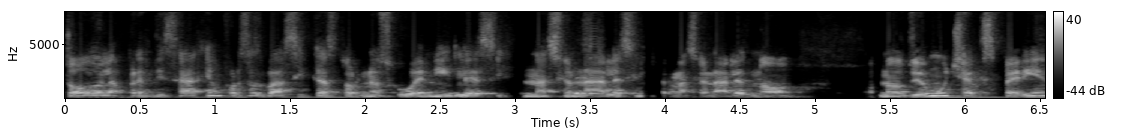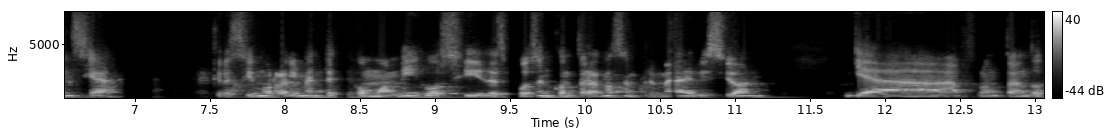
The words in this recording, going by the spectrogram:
todo el aprendizaje en fuerzas básicas, torneos juveniles, nacionales, internacionales, no, nos dio mucha experiencia, crecimos realmente como amigos y después encontrarnos en primera división ya afrontando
